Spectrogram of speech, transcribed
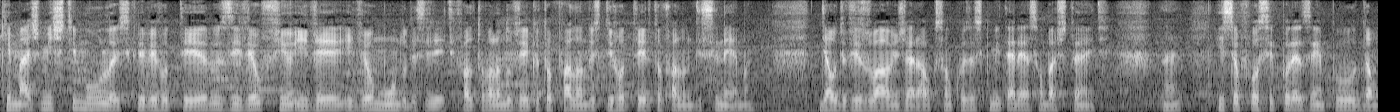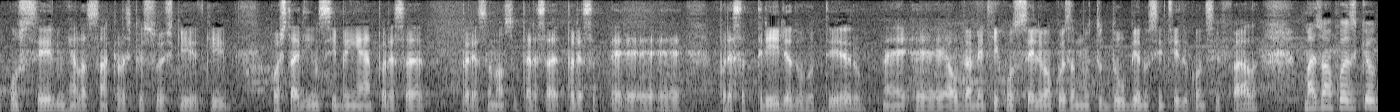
que mais me estimula a escrever roteiros e ver o filme e ver, e ver o mundo desse jeito. Estou falando ver que eu estou falando isso de roteiro, estou falando de cinema de audiovisual em geral, que são coisas que me interessam bastante. Né? E se eu fosse, por exemplo, dar um conselho em relação àquelas pessoas que, que gostariam de se brinhar por essa, por essa nossa, por essa, por essa, é, é, é, é, por essa trilha do roteiro, né? É, obviamente que conselho é uma coisa muito dúbia no sentido quando se fala, mas uma coisa que eu,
